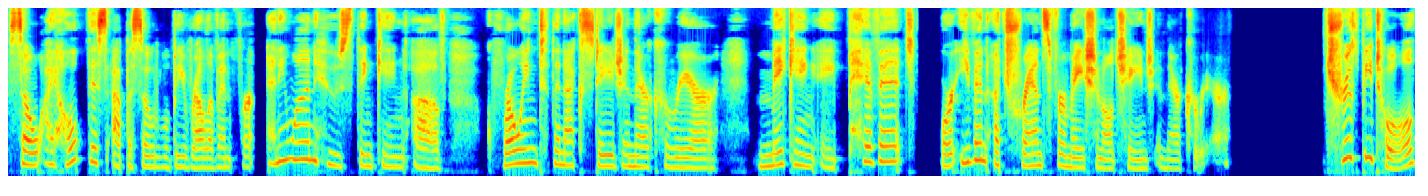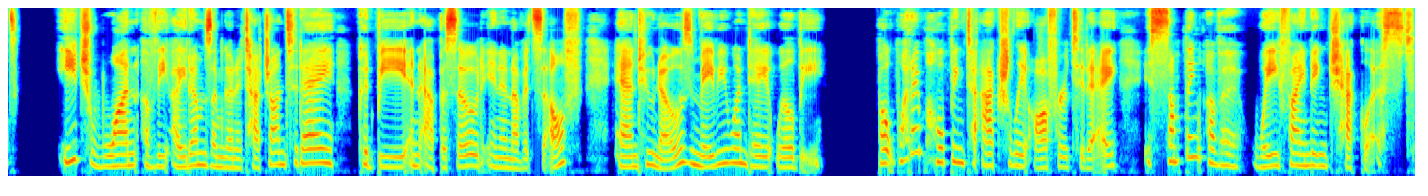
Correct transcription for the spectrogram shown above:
So, I hope this episode will be relevant for anyone who's thinking of growing to the next stage in their career, making a pivot, or even a transformational change in their career. Truth be told, each one of the items I'm going to touch on today could be an episode in and of itself, and who knows, maybe one day it will be. But what I'm hoping to actually offer today is something of a wayfinding checklist.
